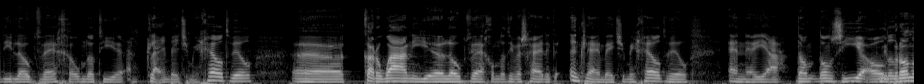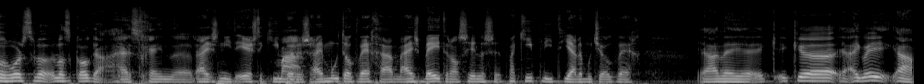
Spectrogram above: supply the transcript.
die loopt weg omdat hij een klein beetje meer geld wil. Eh Caruani eh, loopt weg omdat hij waarschijnlijk een klein beetje meer geld wil. En eh, ja, dan, dan zie je al die dat Brandon Horst lo- las ik ook. Ja, hij is geen... hij is niet eerste keeper, Maar- dus hij moet ook weggaan. Maar hij is beter dan Sillissen. Maar keep niet, ja, dan moet je ook weg. Ja, nee, ik, ik, ja, ik weet... Ja,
